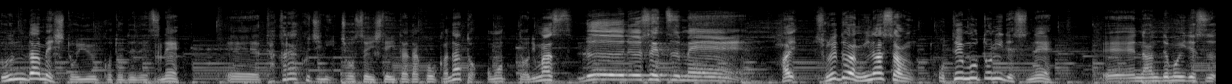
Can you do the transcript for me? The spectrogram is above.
運試しということでですね、えー、宝くじに挑戦していただこうかなと思っております。ルール説明。はい。それでは皆さんお手元にですね、えー、何でもいいです、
